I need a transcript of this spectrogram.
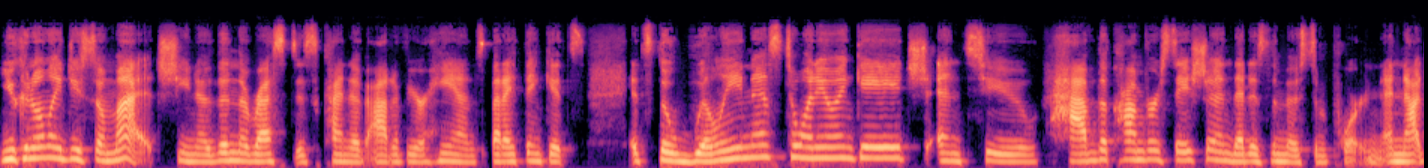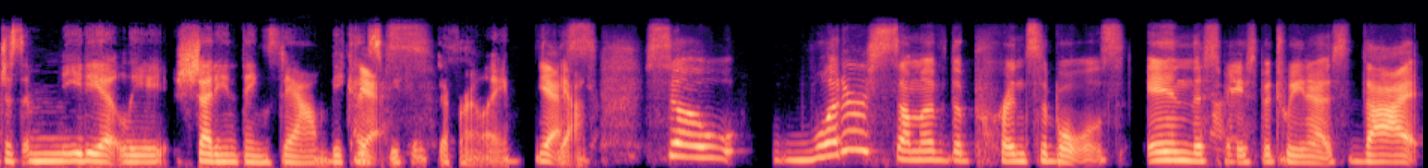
you can only do so much, you know, then the rest is kind of out of your hands. But I think it's it's the willingness to want to engage and to have the conversation that is the most important and not just immediately shutting things down because yes. we think differently. Yes. Yeah. So what are some of the principles in the space between us that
